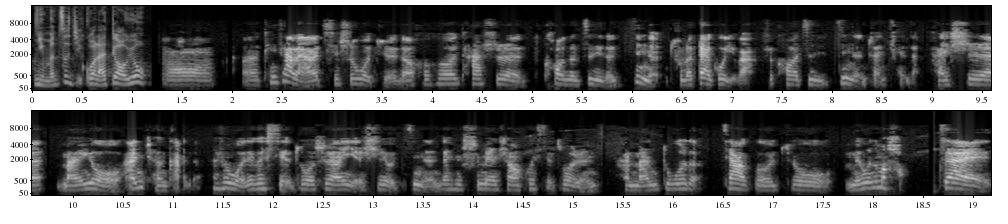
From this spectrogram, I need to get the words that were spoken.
你们自己过来调用。哦，呃，听下来啊，其实我觉得呵呵他是靠着自己的技能，除了代购以外，是靠自己技能赚钱的，还是蛮有安全感的。但是我这个写作虽然也是有技能，但是市面上会写作人还蛮多的，价格就没有那么好。在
